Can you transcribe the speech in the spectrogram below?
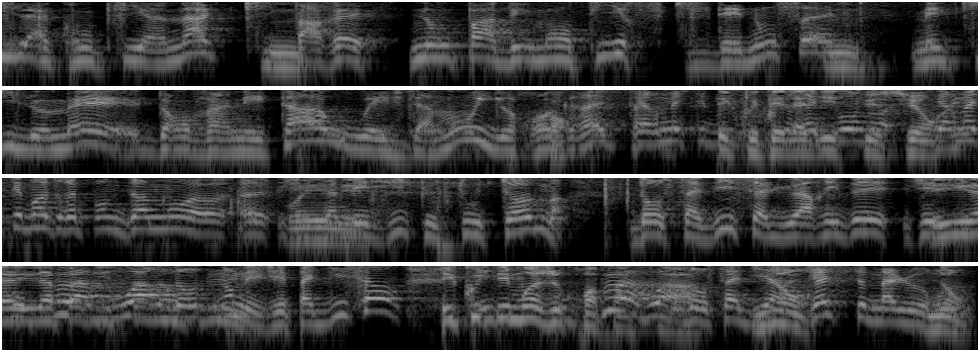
il accomplit un acte qui Mm. paraît non pas démentir ce qu'il dénonçait, mais qui le met dans un état où évidemment il regrette. Permettez-moi Écoutez de la répondre- discussion. Permettez-moi de répondre d'un mot. euh, euh, j'ai Oui, jamais mais- dit que tout homme, dans sa vie, ça lui arrivait. J'ai dit qu'on a pas dit ça avoir non dans-. Non, mais j'ai pas dit ça. Écoutez, J'ai moi, dit je crois peut pas avoir ça. dans sa vie Non. un geste malheureux. Non.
